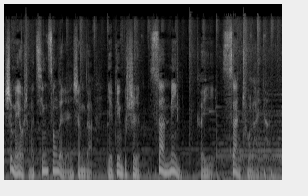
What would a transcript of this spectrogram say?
是没有什么轻松的人生的，也并不是算命可以算出来的。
